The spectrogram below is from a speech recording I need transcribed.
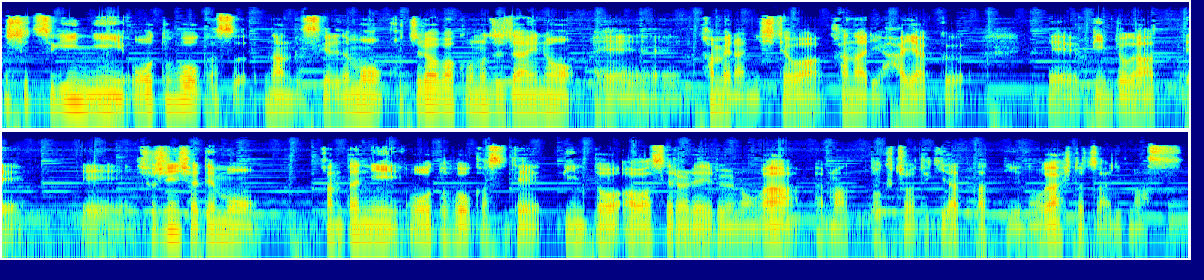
そして次にオートフォーカスなんですけれども、こちらはこの時代の、えーカメラにしてはかなり早く、えーピントがあって、えー初心者でも簡単にオートフォーカスでピントを合わせられるのが、まあ、特徴的だったっていうのが一つあります。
